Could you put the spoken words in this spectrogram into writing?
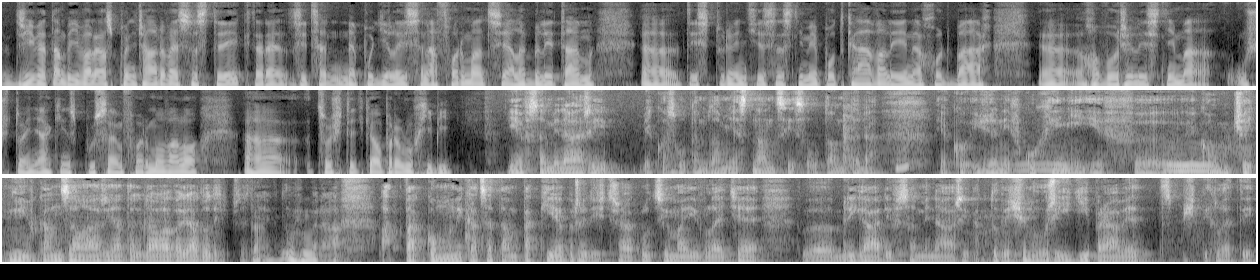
dříve tam bývaly aspoň řádové sestry, které sice nepodílely se na formaci, ale byli tam, eh, ty studenti se s nimi potkávali na chodbách, eh, hovořili s nimi, už to nějakým způsobem formovalo, eh, což teďka opravdu chybí je v semináři, jako jsou tam zaměstnanci, jsou tam teda jako i ženy v kuchyni, i v, jako účetní v kanceláři a tak dále, tak já to teď přesně tak, to vypadá. A ta komunikace tam taky je, protože když třeba kluci mají v létě eh, brigády v semináři, tak to většinou řídí právě spíš tyhle ty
